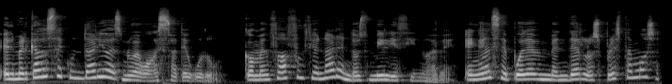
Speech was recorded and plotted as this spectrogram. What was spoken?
El mercado secundario es nuevo en Strateguru. Comenzó a funcionar en 2019. En él se pueden vender los préstamos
